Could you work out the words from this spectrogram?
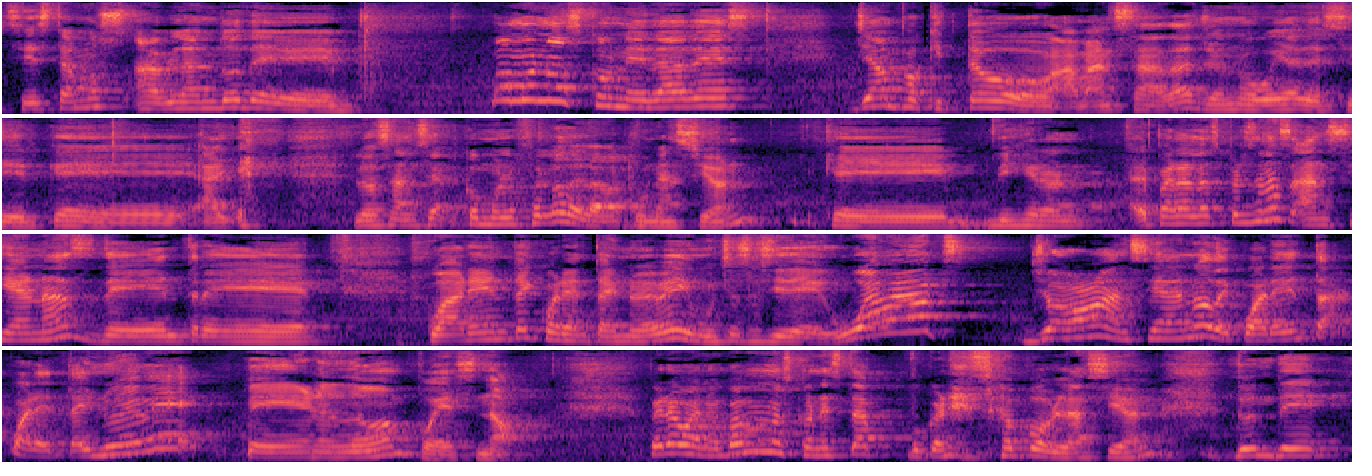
si estamos hablando de, vámonos con edades ya un poquito avanzadas. Yo no voy a decir que hay, los ancianos, como lo fue lo de la vacunación, que dijeron, eh, para las personas ancianas de entre 40 y 49 y muchos así de, ¿what? Yo, anciano de 40, 49, perdón, pues no. Pero bueno, vámonos con esta, con esta población donde,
